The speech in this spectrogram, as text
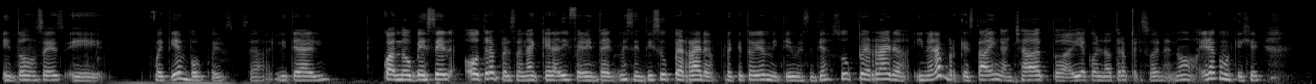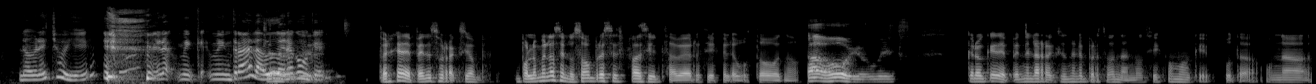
Entonces, eh, fue tiempo, pues, o sea, literal. Cuando besé otra persona que era diferente, me sentí súper rara, ¿para qué te voy a admitir? Me sentía súper rara. Y no era porque estaba enganchada todavía con la otra persona, no. Era como que dije, ¿lo habré hecho bien? era, me, me entraba la duda, era como que... Pero es que depende de su reacción. Por lo menos en los hombres es fácil saber si es que le gustó o no. Ah, obvio, güey. Creo que depende de la reacción de la persona, ¿no? Si es como que, puta, una,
